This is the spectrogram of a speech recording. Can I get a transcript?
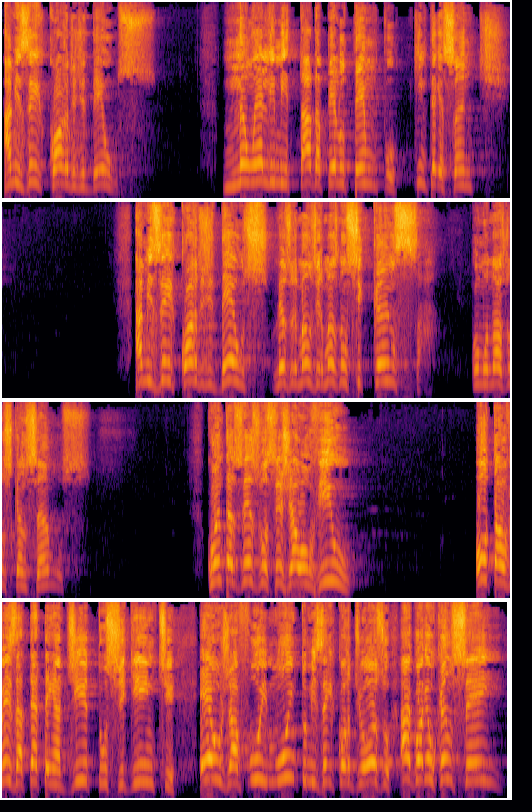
A misericórdia de Deus não é limitada pelo tempo. Que interessante. A misericórdia de Deus, meus irmãos e irmãs, não se cansa como nós nos cansamos. Quantas vezes você já ouviu, ou talvez até tenha dito o seguinte: eu já fui muito misericordioso, agora eu cansei.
